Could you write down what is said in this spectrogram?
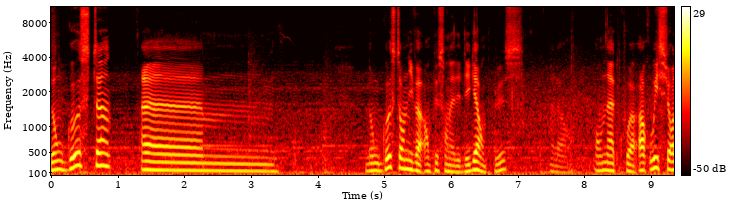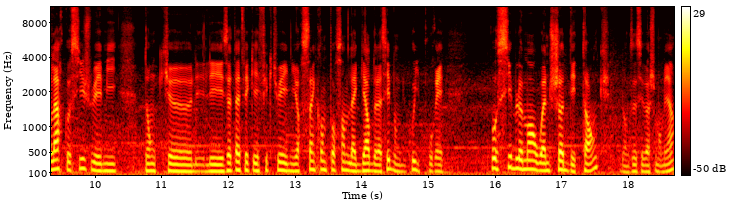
Donc Ghost, euh, Donc Ghost on y va. En plus on a des dégâts en plus. Alors on a quoi? Alors oui sur l'arc aussi je lui ai mis. Donc euh, les, les attaques effectuées ignorent 50% de la garde de la cible. Donc du coup il pourrait possiblement one shot des tanks. Donc ça c'est vachement bien.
